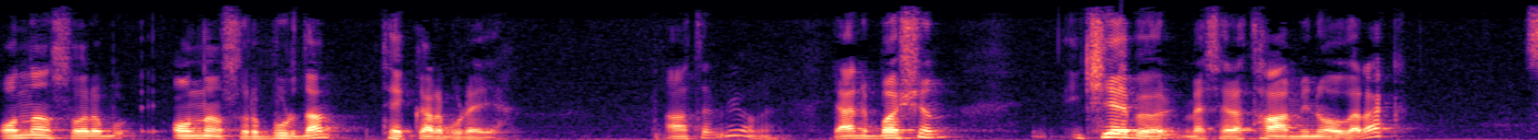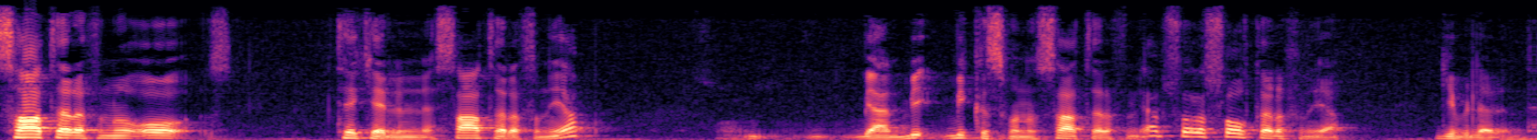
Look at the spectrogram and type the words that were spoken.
Ondan sonra bu, ondan sonra buradan tekrar buraya. Anlatabiliyor muyum? Yani başın ikiye böl mesela tahmini olarak. Sağ tarafını o tek elinle sağ tarafını yap. Yani bir, bir kısmının sağ tarafını yap sonra sol tarafını yap gibilerinde.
